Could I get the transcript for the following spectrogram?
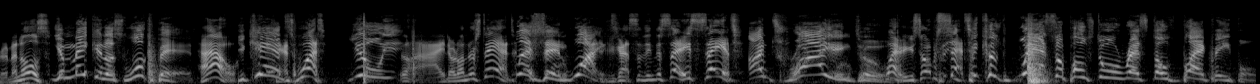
Criminals? You're making us look bad. How? You can't. Can't what? You. I don't understand. Listen, what? If you got something to say, say it. I'm trying to. Why are you so upset? Because we're supposed to arrest those black people.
